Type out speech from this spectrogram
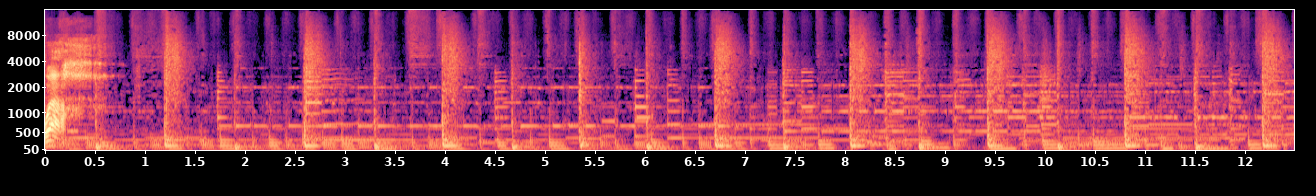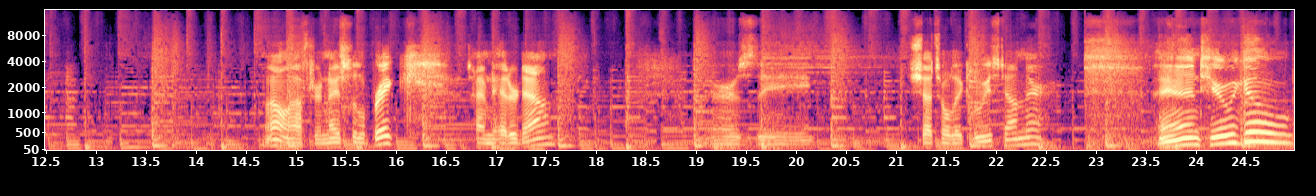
Wow. Well, after a nice little break, time to head her down. There's the Chateau Lake Louise down there. And here we go.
